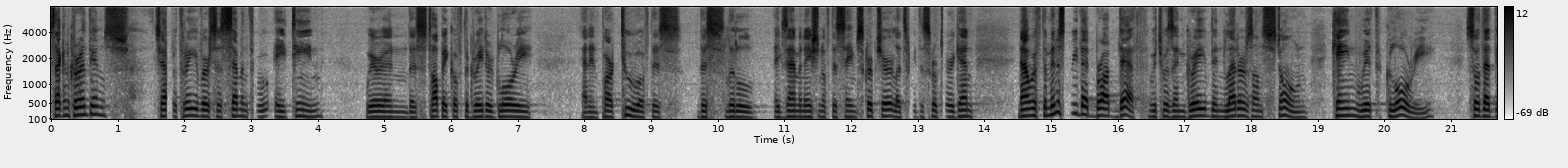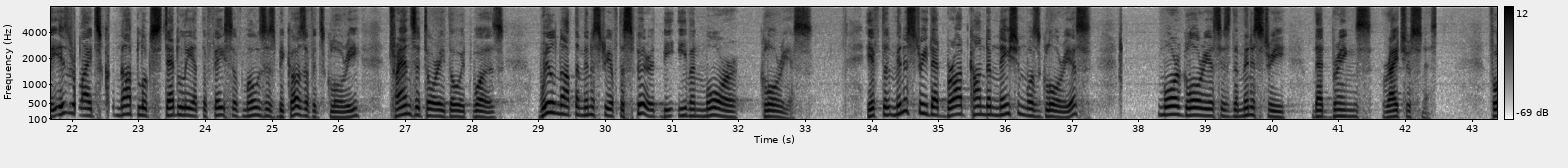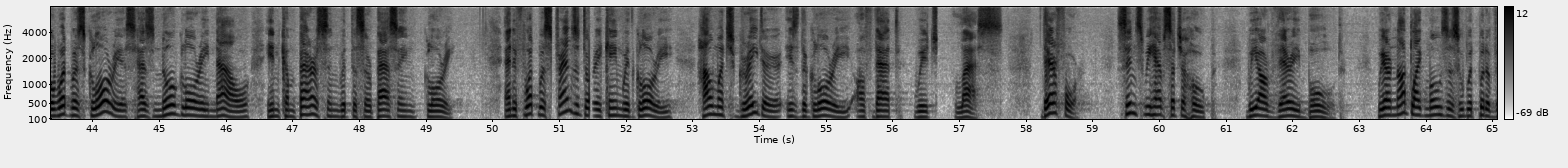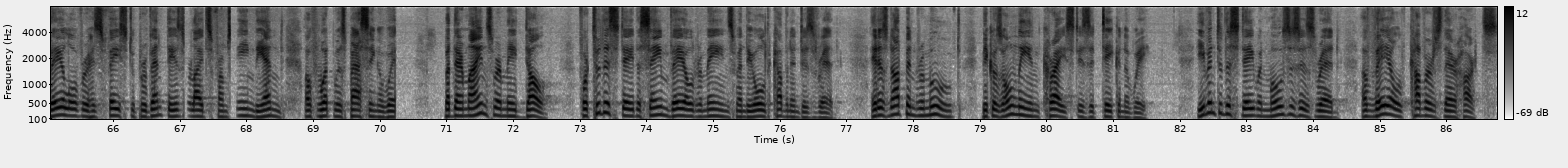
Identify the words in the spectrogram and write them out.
2 Corinthians chapter 3 verses 7 through 18 we're in this topic of the greater glory and in part 2 of this this little examination of the same scripture. Let's read the scripture again. Now if the ministry that brought death which was engraved in letters on stone came with glory so that the Israelites could not look steadily at the face of Moses because of its glory transitory though it was will not the ministry of the Spirit be even more glorious? If the ministry that brought condemnation was glorious, more glorious is the ministry that brings righteousness. For what was glorious has no glory now in comparison with the surpassing glory. And if what was transitory came with glory, how much greater is the glory of that which lasts? Therefore, since we have such a hope, we are very bold. We are not like Moses, who would put a veil over his face to prevent the Israelites from seeing the end of what was passing away. But their minds were made dull. For to this day the same veil remains when the old covenant is read. It has not been removed because only in Christ is it taken away. Even to this day, when Moses is read, a veil covers their hearts.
